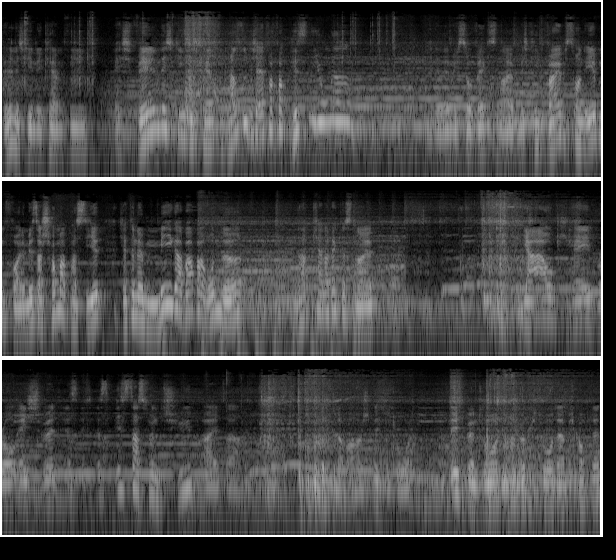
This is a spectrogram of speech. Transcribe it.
Ich will nicht gegen ihn kämpfen. Ich will nicht gegen dich kämpfen. Kannst du dich einfach verpissen, Junge? Der will mich so wegsnipen. Ich krieg Vibes von eben, Freunde. Mir ist das schon mal passiert. Ich hatte eine mega Baba-Runde. Und da hat mich einer weggesniped. Ja, okay, Bro. Ich schwör, es, es ist das für ein Typ, Alter. Ich bin am Arsch. Ich bin tot. Ich bin tot. Ich bin wirklich tot. Er hat mich komplett...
